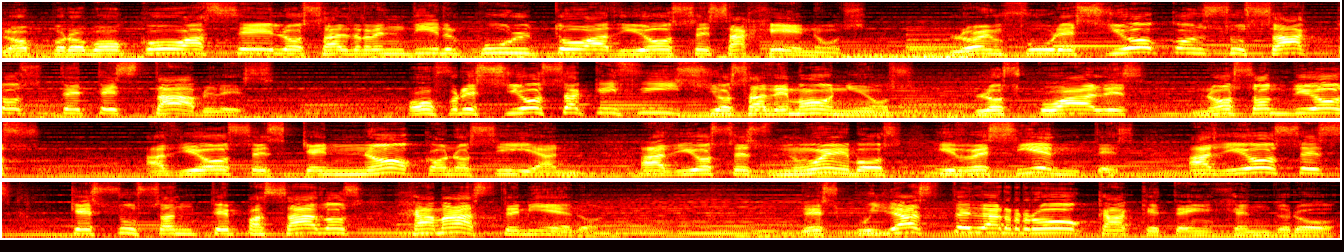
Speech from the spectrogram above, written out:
Lo provocó a celos al rendir culto a dioses ajenos. Lo enfureció con sus actos detestables. Ofreció sacrificios a demonios, los cuales no son Dios a dioses que no conocían, a dioses nuevos y recientes, a dioses que sus antepasados jamás temieron. Descuidaste la roca que te engendró,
